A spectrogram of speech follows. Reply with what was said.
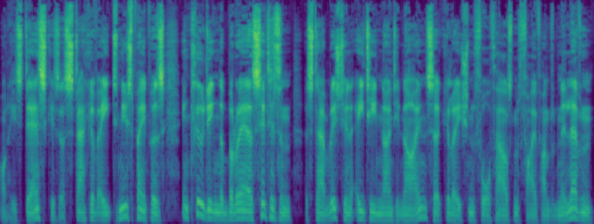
On his desk is a stack of eight newspapers, including the Berea Citizen, established in 1899, circulation 4,511,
